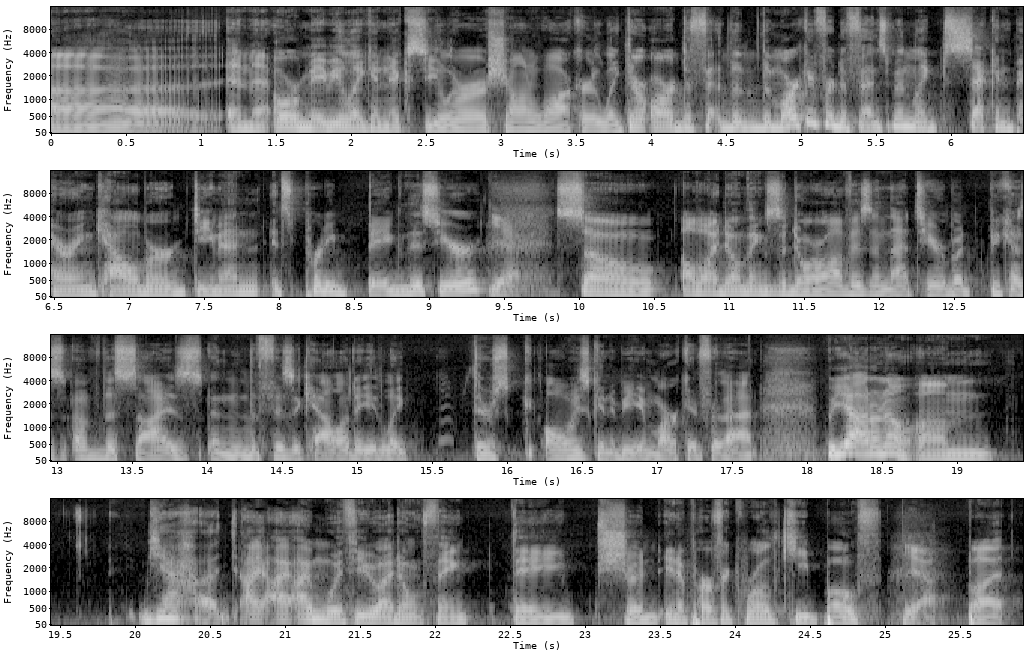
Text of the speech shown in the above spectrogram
Uh, and then, or maybe like a Nick Seeler or a Sean Walker. Like there are def- the the market for defensemen, like second pairing caliber D-men, it's pretty big this year. Yeah. So, although I don't think Zadorov is in that tier, but because of the size and the physicality, like there's always going to be a market for that. But yeah, I don't know. Um, yeah, I, I I'm with you. I don't think they should, in a perfect world, keep both. Yeah. But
